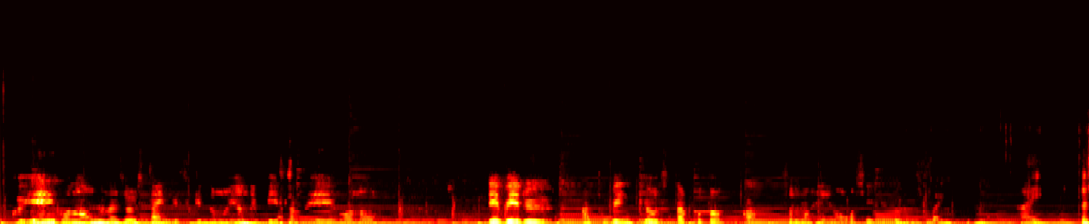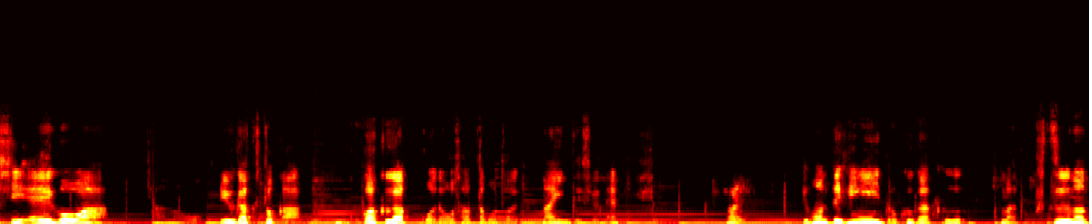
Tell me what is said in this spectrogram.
速英語のお話をしたいんですけどもヨネピーさんの英語のレベル、あと勉強したこととか、その辺を教えてください。はい。私、英語は、あの、留学とか語学学校で教わったことないんですよね。はい。基本的に独学、まあ、普通の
